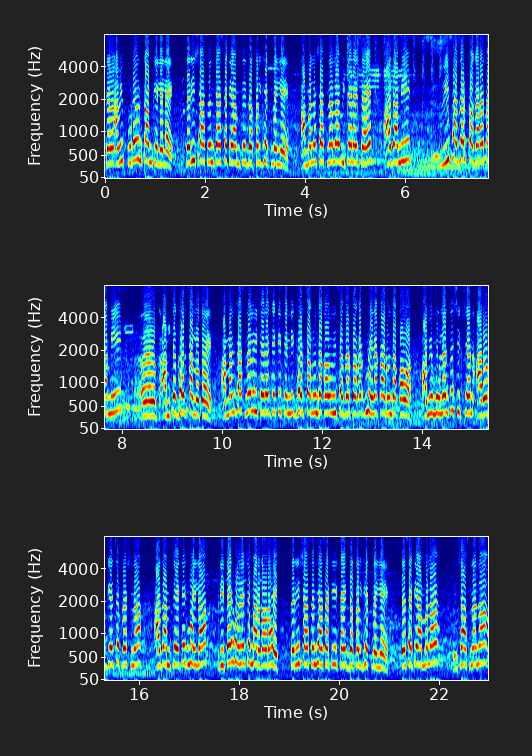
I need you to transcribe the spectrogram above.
त्यावेळेस आम्ही पुढे येऊन काम केलेलं आहे. तरी शासन त्यासाठी आमची दखल घेत नाहीये. आम्हाला शासनाला विचारायचं आहे आज आम्ही वीस हजार पगारात आम्ही आमचं घर चालवत आहे आम्हाला शासनाला विचारायचं आहे की त्यांनी घर चालवून दाखवावं वीस हजार पगारात महिना काढून दाखवावं. आम्ही मुलांचं शिक्षण आरोग्याचे प्रश्न आज आमच्या एक एक महिला रिटायर होण्याच्या मार्गावर आहेत. तरी शासन ह्यासाठी काही दखल घेत नाहीये. त्यासाठी आम्हाला शासनानं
